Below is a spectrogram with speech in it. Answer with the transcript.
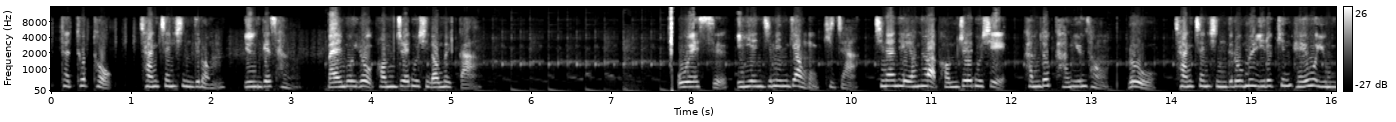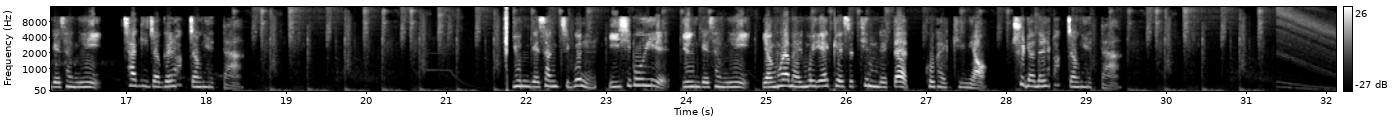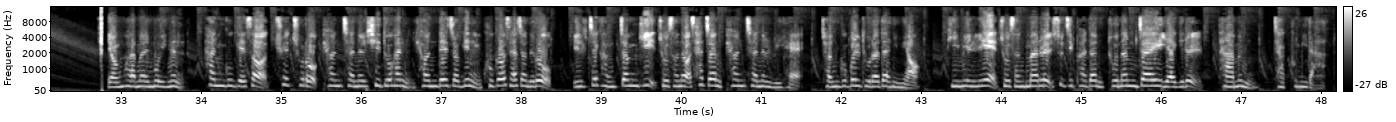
스타톡톡, 장첸 신드롬, 윤계상, 말모이로 범죄 도시 넘을까? OS, 이엔지 민경 기자, 지난해 영화 범죄 도시, 감독 강윤성, 로, 장첸 신드롬을 일으킨 배우 윤계상이 차기적을 확정했다. 윤계상 측은 25일 윤계상이 영화 말모이에 캐스팅됐다고 밝히며 출연을 확정했다. 영화 말 모이는 한국에서 최초로 편찬을 시도한 현대적인 국어사전으로 일제강점기 조선어 사전 편찬을 위해 전국을 돌아다니며 비밀리에 조선말을 수집하던 두 남자의 이야기를 담은 작품이다.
